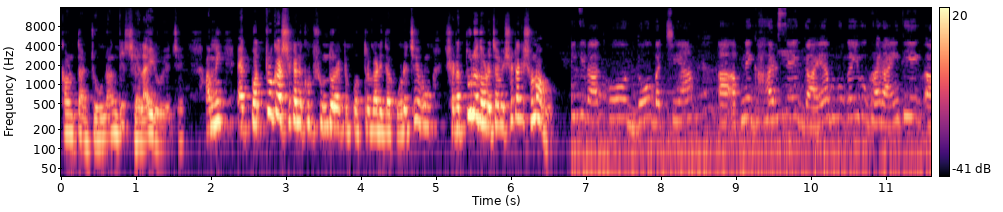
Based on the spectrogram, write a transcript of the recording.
কারণ তার যৌনাঙ্গে সেলাই রয়েছে আমি এক পত্রকার সেখানে খুব সুন্দর একটা পত্রকারিতা করেছে এবং সেটা তুলে ধরেছে আমি সেটাকে শোনাবো की रात को दो बच्चियां अ, अपने घर से गायब हो गई वो घर आई थी अ,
